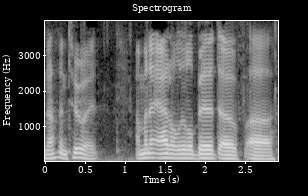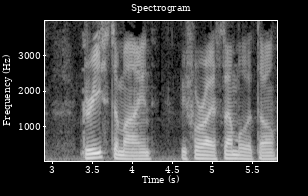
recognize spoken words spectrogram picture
Nothing to it. I'm going to add a little bit of uh, grease to mine before I assemble it though.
